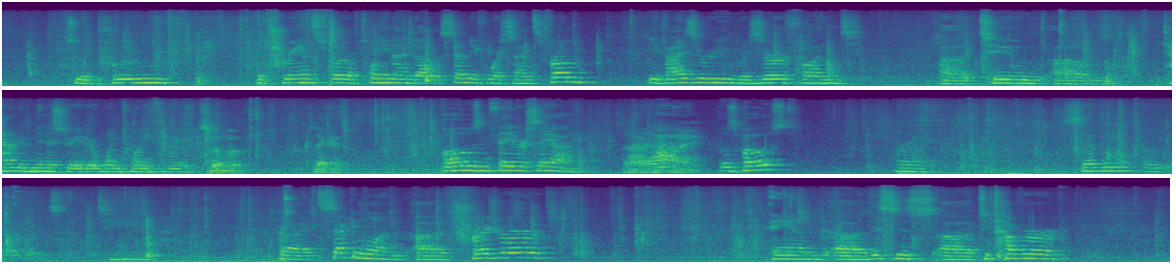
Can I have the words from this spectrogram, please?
to approve the transfer of $29.74 from the advisory reserve fund uh, to um, town administrator 123. So moved. Second. All those in favor say aye. Those opposed? All right. Seven, eleven, seventeen. All right, second one, uh, treasurer. And uh, this is uh, to cover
